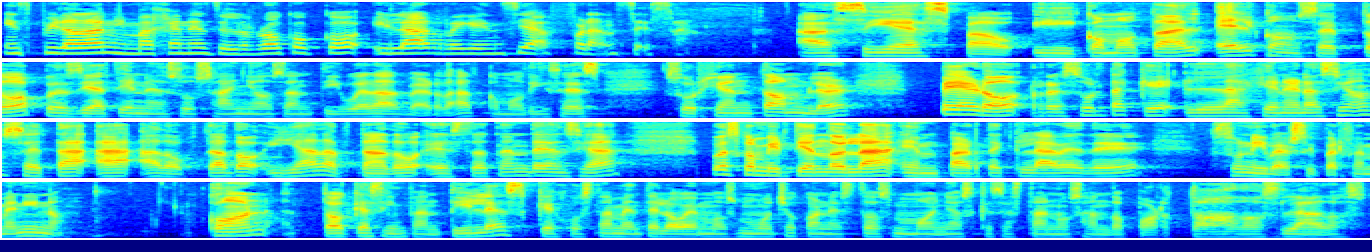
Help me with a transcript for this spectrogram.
inspirada en imágenes del rococó y la regencia francesa. Así es, Pau. Y como tal, el concepto pues ya tiene sus años de antigüedad, ¿verdad? Como dices, surgió en Tumblr, pero resulta que la generación Z ha adoptado y adaptado esta tendencia, pues convirtiéndola en parte clave de su universo hiperfemenino con toques infantiles, que justamente lo vemos mucho con estos moños que se están usando por todos lados.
